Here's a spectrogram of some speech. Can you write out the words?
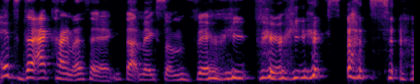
It's that kind of thing that makes them very, very expensive.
